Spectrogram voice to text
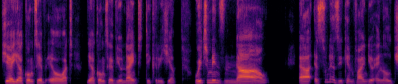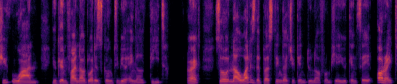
Here you are going to have uh, what? You are going to have your 90 degree here, which means now uh, as soon as you can find your angle Q1, you can find out what is going to be your angle theta. right? So now what is the best thing that you can do now from here? You can say, all right,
